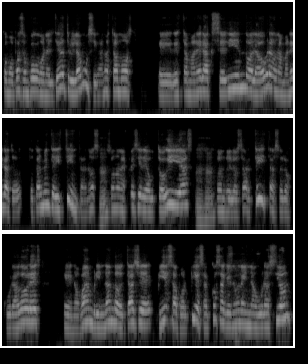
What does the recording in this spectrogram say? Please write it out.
como pasa un poco con el teatro y la música, no estamos eh, de esta manera accediendo a la obra de una manera totalmente distinta, ¿no? Son una especie de autoguías donde los artistas o los curadores eh, nos van brindando detalle pieza por pieza, cosa que en una inauguración,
